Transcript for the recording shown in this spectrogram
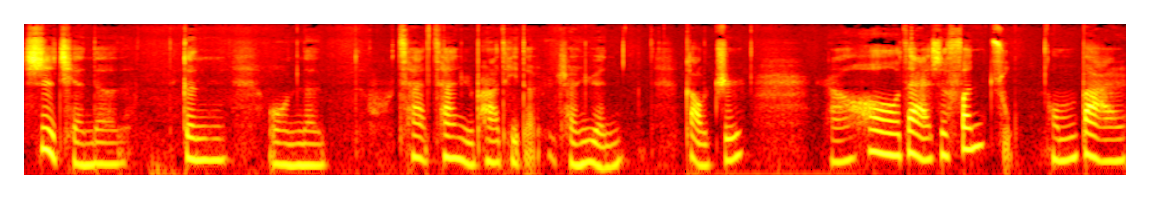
事前的。跟我们的参参与 party 的成员告知，然后再来是分组。我们把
